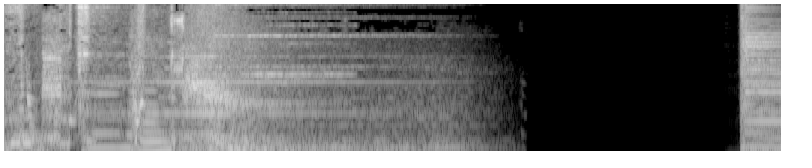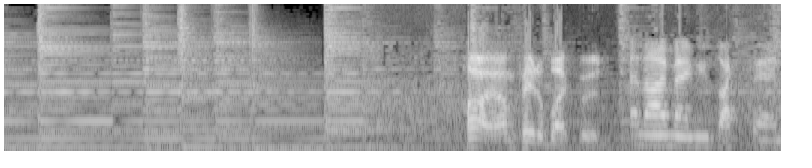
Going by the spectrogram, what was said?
Hi, I'm Peter Blackburn. And I'm Amy Blackburn,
